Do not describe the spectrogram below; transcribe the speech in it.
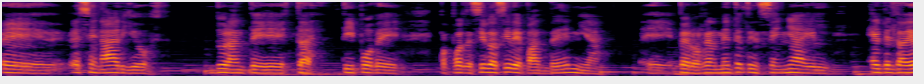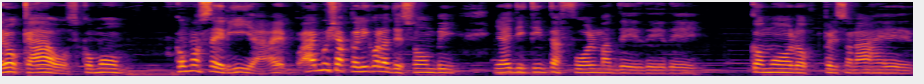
eh, escenarios durante este tipo de, por decirlo así, de pandemia. Pero realmente te enseña el, el verdadero caos, cómo, cómo sería. Eh, hay muchas películas de zombies y hay distintas formas de, de, cómo los personajes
